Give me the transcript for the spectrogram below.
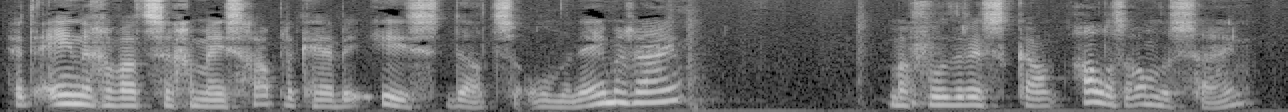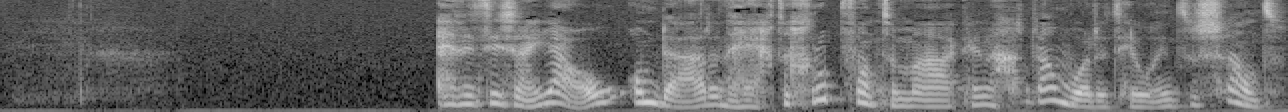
Het enige wat ze gemeenschappelijk hebben is dat ze ondernemer zijn. Maar voor de rest kan alles anders zijn. En het is aan jou om daar een hechte groep van te maken. En dan wordt het heel interessant.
